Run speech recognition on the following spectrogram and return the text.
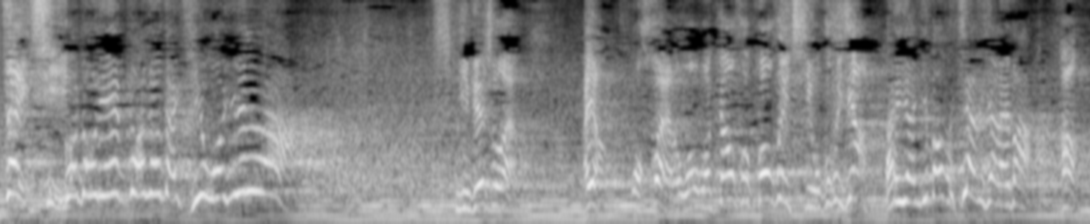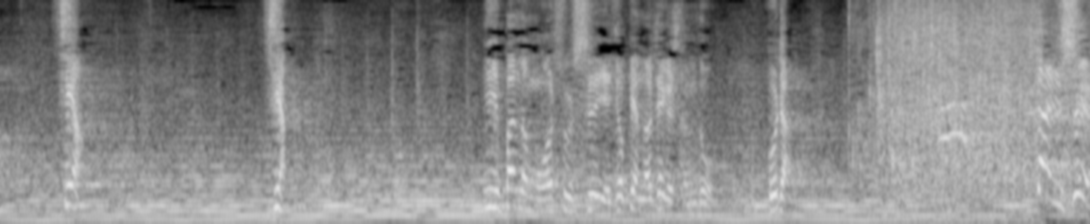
再起，郭冬临不能再起，我晕了。你别说呀、哎呀，我坏了，我我刚会光会起，我不会降。哎呀，你把我降下来吧。好，降，降。一般的魔术师也就变到这个程度，鼓掌。但是，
